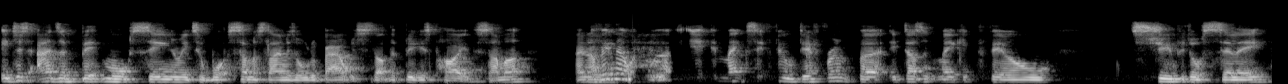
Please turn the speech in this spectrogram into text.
It just adds a bit more scenery to what SummerSlam is all about which is like the biggest part of the summer. And I think that it, it makes it feel different but it doesn't make it feel stupid or silly.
